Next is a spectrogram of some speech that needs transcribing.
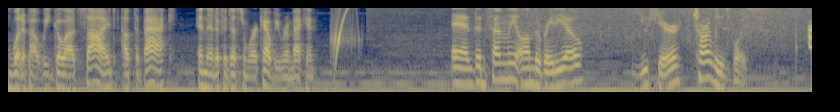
what about we go outside, out the back, and then if it doesn't work out, we run back in. And then suddenly on the radio, you hear Charlie's voice. Uh,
